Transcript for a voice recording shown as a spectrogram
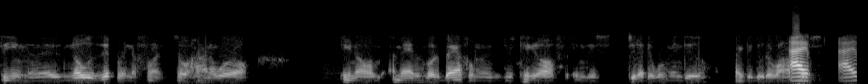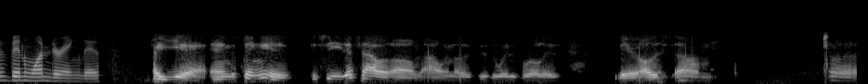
seen them. There's no zipper in the front. So how in the world, you know, a man can go to the bathroom and just take it off and just do like the women do, like they do the rompers. I've I've been wondering this. Uh, yeah, and the thing is, you see, that's how um I don't know the, the way this world is. There are all this um uh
